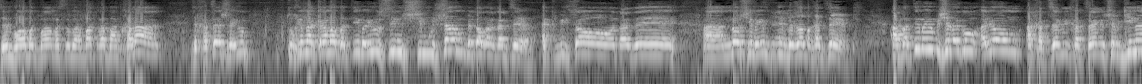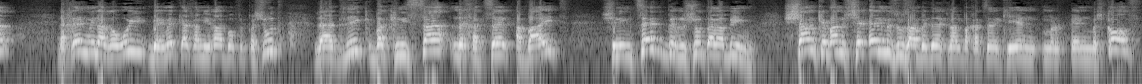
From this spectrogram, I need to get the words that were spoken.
זה מבואר בגמרא מסודר בתרא בהתחלה, זה חצר שהיו פתוחים לה כמה בתים, היו עושים שימושם בתוך החצר. הכביסות, הזה, הנושים היו נפגשות בחצר. הבתים היו בשביל לגור. היום החצר היא חצר של גינה. לכן מן הראוי, באמת ככה נראה באופן פשוט, להדליק בכניסה לחצר הבית שנמצאת ברשות הרבים. שם כיוון שאין מזוזה בדרך כלל בחצר כי אין, אין משקוף,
